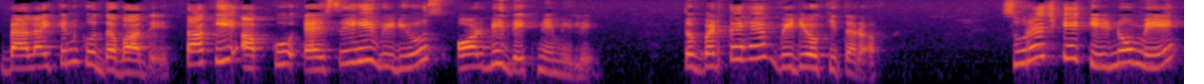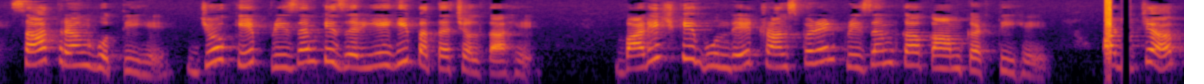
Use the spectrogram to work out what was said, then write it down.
बेल आइकन को दबा दें ताकि आपको ऐसे ही वीडियोस और भी देखने मिले। तो बढ़ते हैं वीडियो की तरफ़। सूरज के किरणों में सात रंग होती है, जो कि प्रिज्म के ज़रिए ही पता चलता है। बारिश की बूंदे ट्रांसपेरेंट प्रिज्म का काम करती है, और जब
